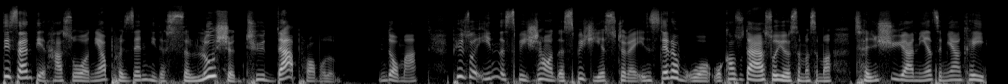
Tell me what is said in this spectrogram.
第三点，他说你要 present 你的 solution to that problem。 你懂吗？譬如说，in the speech，像我的 speech yesterday，instead of 我我告诉大家说有什么什么程序啊，你要怎么样可以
